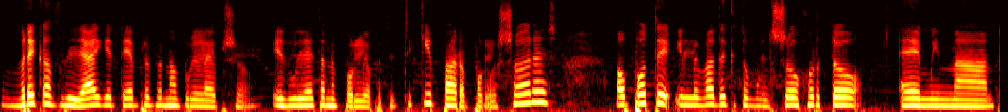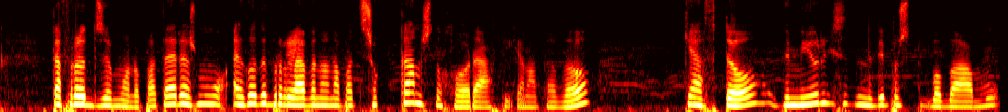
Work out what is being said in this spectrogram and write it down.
βρήκα δουλειά γιατί έπρεπε να δουλέψω. Η δουλειά ήταν πολύ απαιτητική, πάρα πολλές ώρες, οπότε η λεβάντα και το μελισσόχορτο έμειναν. Τα φρόντιζε μόνο ο πατέρας μου. Εγώ δεν προλάβαινα να πατήσω καν στο χωράφι για να τα δω. Και αυτό δημιούργησε την εντύπωση του μπαμπά μου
